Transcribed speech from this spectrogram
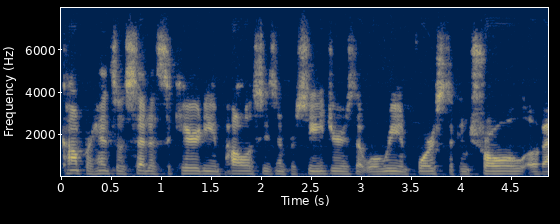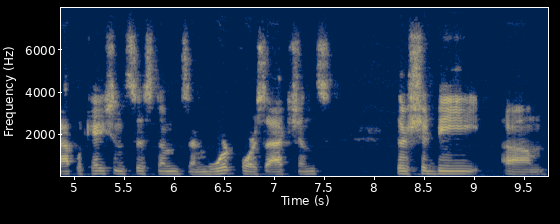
comprehensive set of security and policies and procedures that will reinforce the control of application systems and workforce actions. There should be um,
